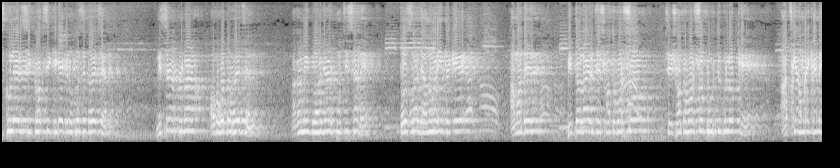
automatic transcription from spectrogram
স্কুলের শিক্ষক, শিক্ষিকা এখানে উপস্থিত হয়েছেন। নিশ্চয়ই আপনারা অবগত হয়েছেন, আগামী দু হাজার পঁচিশ সালে দোসরা জানুয়ারি থেকে আমাদের বিদ্যালয়ের যে শতবর্ষ, সেই শতবর্ষ পূর্তি উপলক্ষে আজকে আমরা এখানে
